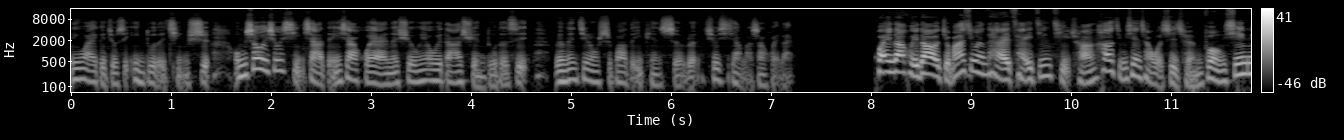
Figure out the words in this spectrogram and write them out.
另外一个就是印度的情势。我们稍微休息一下，等一下回来呢，学文要为大家选读的是《伦敦金融时报》的一篇社论，休息一下，马上回来。欢迎大家回到九八新闻台财经起床号节目现场，我是陈凤欣，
